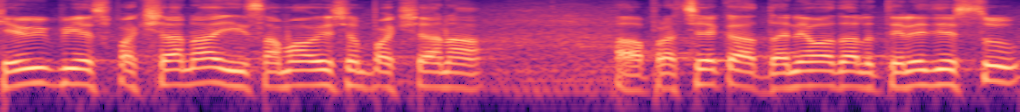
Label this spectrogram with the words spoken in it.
కేవీపీఎస్ పక్షాన ఈ సమావేశం పక్షాన ప్రత్యేక ధన్యవాదాలు తెలియజేస్తూ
